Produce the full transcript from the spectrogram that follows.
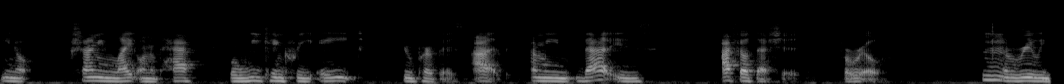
you know, shining light on a path where we can create through purpose. I I mean, that is I felt that shit for real. Mm. I really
